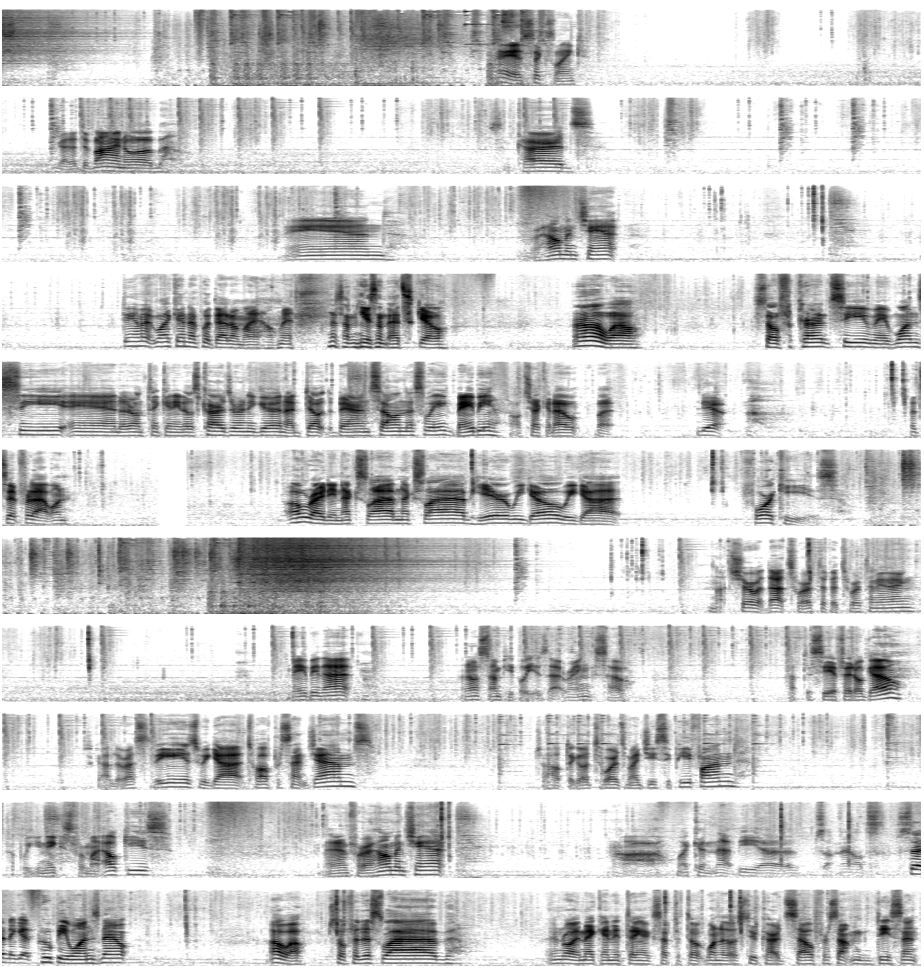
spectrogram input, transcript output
Hey, a 6 link. Got a divine orb. Some cards. And for helm enchant. Damn it, why couldn't I put that on my helmet? Because I'm using that skill. Oh well. So for currency, we made 1C, and I don't think any of those cards are any good, and I doubt the Baron's selling this league. Maybe. I'll check it out, but yeah. That's it for that one. Alrighty, next slab, next slab. Here we go. We got four keys. Not sure what that's worth, if it's worth anything. Maybe that. I know some people use that ring, so have to see if it'll go. Let's grab the rest of these. We got 12% gems, which will help to go towards my GCP fund. A couple uniques for my Elkies. And for a helm enchant. Ah, why couldn't that be uh, something else? Starting to get poopy ones now. Oh well. So for this lab, didn't really make anything except that one of those two cards sell for something decent.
